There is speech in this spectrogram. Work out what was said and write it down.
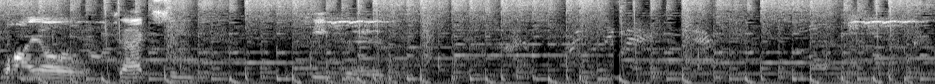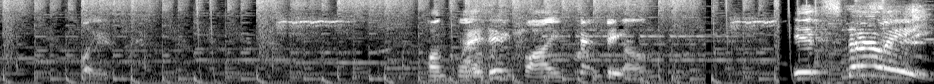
while Jackson he did wait. Punk I think- five. It's Smelly!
